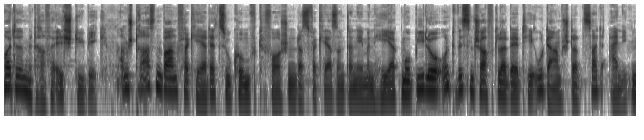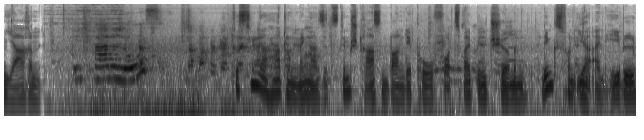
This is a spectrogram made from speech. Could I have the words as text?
Heute mit Raphael Stübig. Am Straßenbahnverkehr der Zukunft forschen das Verkehrsunternehmen HEAG Mobilo und Wissenschaftler der TU Darmstadt seit einigen Jahren. Ich fahre los. Christina Hartung-Menger sitzt im Straßenbahndepot vor zwei Bildschirmen. Links von ihr ein Hebel,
